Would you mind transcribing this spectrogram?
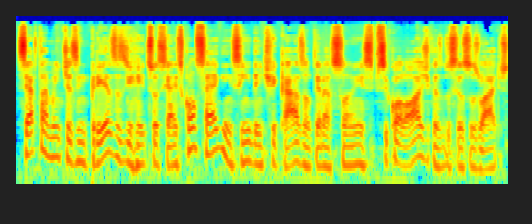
certamente as empresas de redes sociais conseguem sim identificar as alterações psicológicas dos seus usuários.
